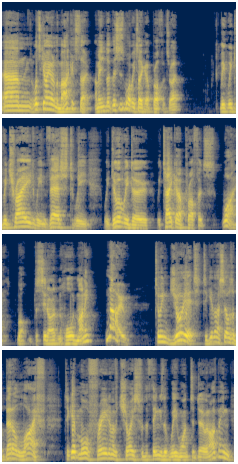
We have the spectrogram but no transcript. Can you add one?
Um, what's going on in the markets, though? I mean, look, this is why we take our profits, right? We, we, we trade, we invest, we, we do what we do, we take our profits. Why? Well, to sit on it and hoard money? No, to enjoy it, to give ourselves a better life, to get more freedom of choice for the things that we want to do. And I've been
